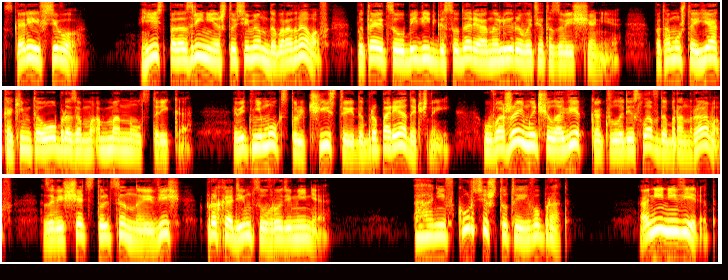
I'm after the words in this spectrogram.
Скорее всего. Есть подозрение, что Семен Добронравов пытается убедить государя аннулировать это завещание, потому что я каким-то образом обманул старика. Ведь не мог столь чистый и добропорядочный, уважаемый человек, как Владислав Добронравов, завещать столь ценную вещь проходимцу вроде меня. А они в курсе, что ты его брат? Они не верят.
